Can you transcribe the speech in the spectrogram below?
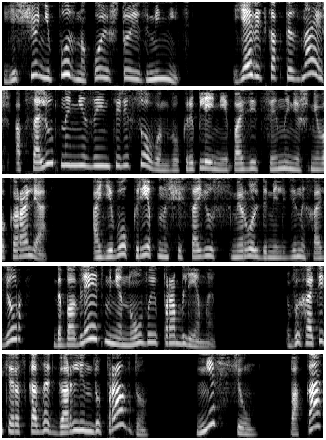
еще не поздно кое-что изменить. Я ведь, как ты знаешь, абсолютно не заинтересован в укреплении позиции нынешнего короля – а его крепнущий союз с Мирольдами Ледяных озер добавляет мне новые проблемы. Вы хотите рассказать Гарлинду правду? Не всю. Пока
